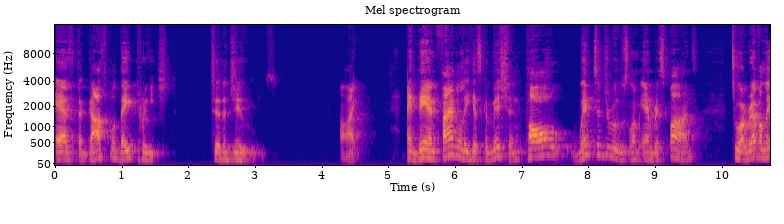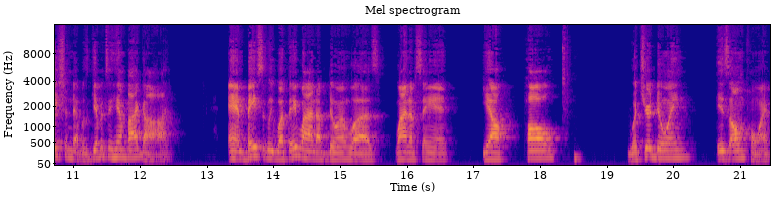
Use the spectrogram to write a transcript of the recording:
as the gospel they preached to the Jews. All right. And then finally, his commission, Paul went to Jerusalem in response to a revelation that was given to him by God. And basically, what they wind up doing was wind up saying, Yeah, Paul, what you're doing is on point.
